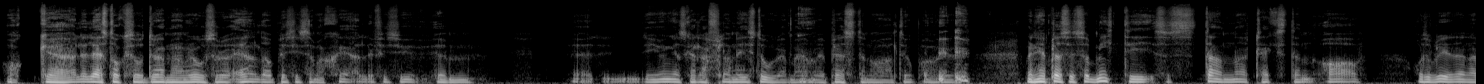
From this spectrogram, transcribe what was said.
Och eh, jag läste också Drömmar om rosor och eld av precis samma skäl. Det finns ju um, det är ju en ganska rafflande historia med, med prästen och alltihopa. Men helt plötsligt så mitt i så stannar texten av och så blir det denna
